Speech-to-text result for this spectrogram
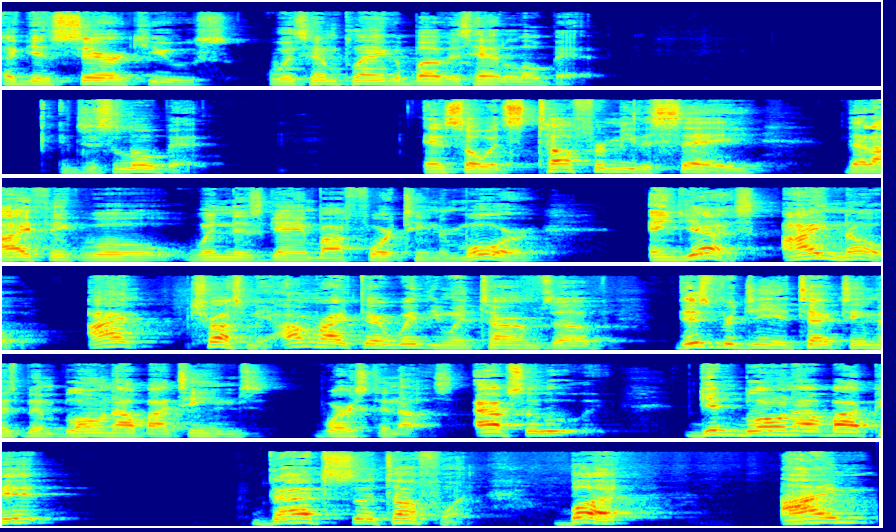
against Syracuse was him playing above his head a little bit, just a little bit. And so it's tough for me to say that I think we'll win this game by 14 or more. And yes, I know. I trust me, I'm right there with you in terms of this Virginia Tech team has been blown out by teams worse than us. Absolutely. Getting blown out by Pitt, that's a tough one. But I'm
